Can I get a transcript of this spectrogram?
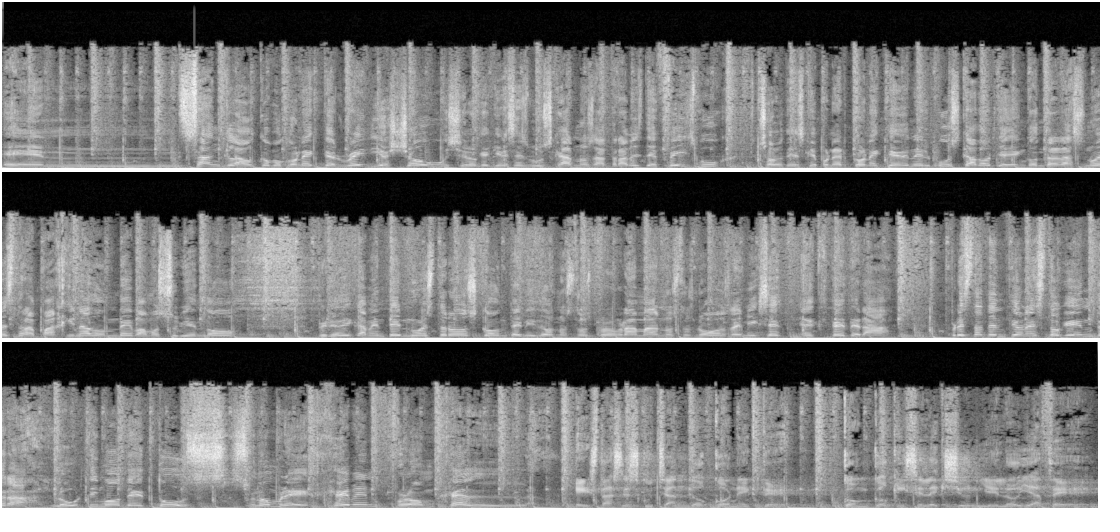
en SoundCloud como Connected Radio Show. Si lo que quieres es buscarnos a través de Facebook, solo tienes que poner Connected en el buscador y ahí encontrarás nuestra página donde vamos subiendo periódicamente nuestros contenidos, nuestros programas, nuestros nuevos remixes, etc. Presta atención a esto que entra, lo último de TUS, su nombre Heaven from Hell. Estás escuchando Connected con Coqui Selection y Eloy AC.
